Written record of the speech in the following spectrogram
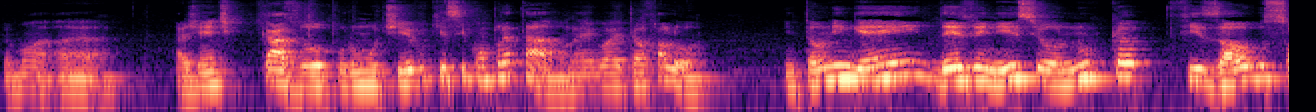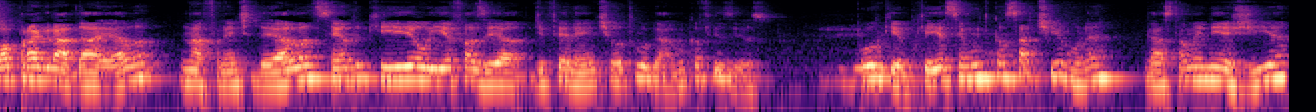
uma, a, a gente casou por um motivo que se completava, né? igual a Etel falou. Então ninguém, desde o início, eu nunca fiz algo só para agradar ela na frente dela, sendo que eu ia fazer diferente em outro lugar. Nunca fiz isso. Por quê? Porque ia ser muito cansativo, né? Gastar uma energia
